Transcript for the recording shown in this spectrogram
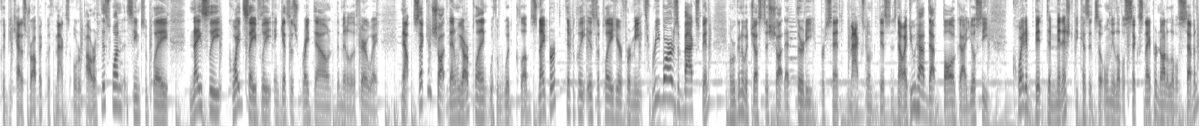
could be catastrophic with max overpower, this one seems to play nicely, quite safely, and gets us right down the middle of the fairway. Now, second shot, then we are playing with a wood club. Sniper typically is the play here for me. Three bars of backspin, and we're going to adjust this shot at 30% maximum distance. Now, I do have that ball guide. You'll see quite a bit diminished because it's only level 6 sniper, not a level 7.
